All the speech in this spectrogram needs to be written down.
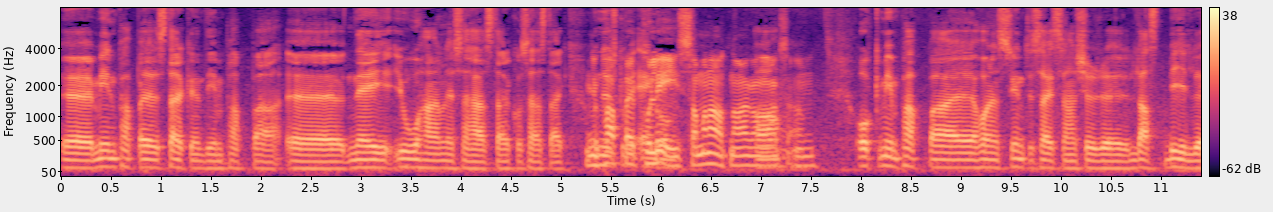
eh, min pappa är starkare än din pappa. Eh, nej, jo han är så här stark och så här stark. Min pappa är polis har man hört några gånger Ja. också. Mm. Och min pappa eh, har en synthesizer, han kör eh, lastbil. eh,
